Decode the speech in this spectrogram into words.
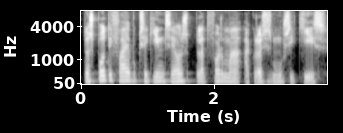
το Spotify που ξεκίνησε ως πλατφόρμα ακρόσης μουσικής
